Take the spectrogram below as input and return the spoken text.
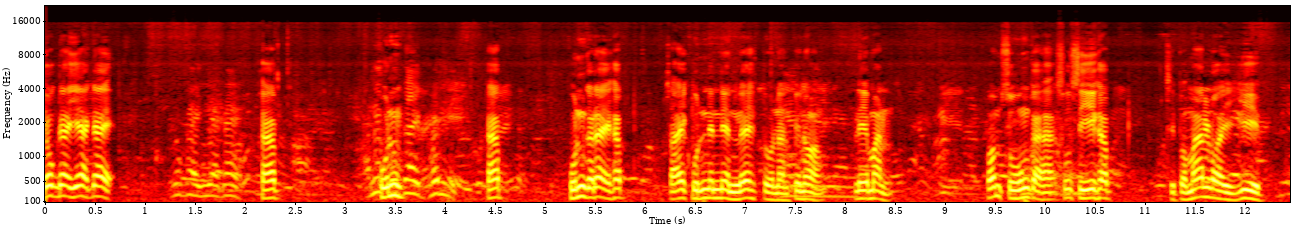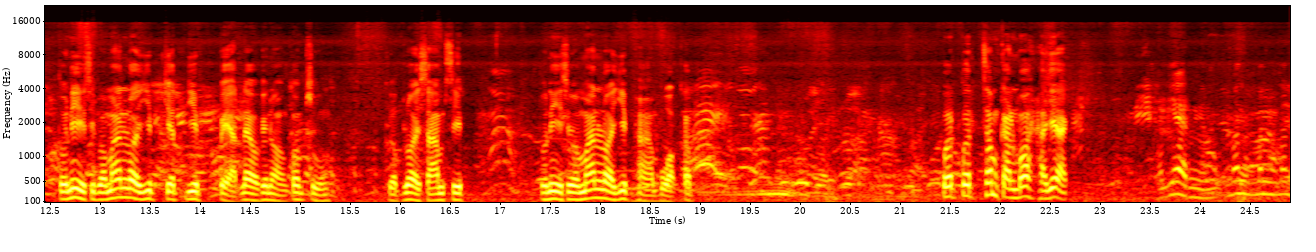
ยกได้แยกได้ ยกได้แยกได้ ครับอันนั้นคุณได้เพิ่นนี่ครับขุนก็ได้ครับ สายขุนเน้นๆเลยตัวนั้นพี่น้องเลมันความสูงกับสูสีครับสิประมาณร้อยยี่ตัวนี้สิประมาณร้อยยี่สิบเจ็ดยี่สิบแปดแล้วพี่น้องความสูงเกือบร้อยสามสิบตัวนี้สิประมาณร้อยยี่สิบห้าบวกครับ เปิดเปิดซ้ำกันบ่หาแยกถ้าแยกนี่มันมันมัน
